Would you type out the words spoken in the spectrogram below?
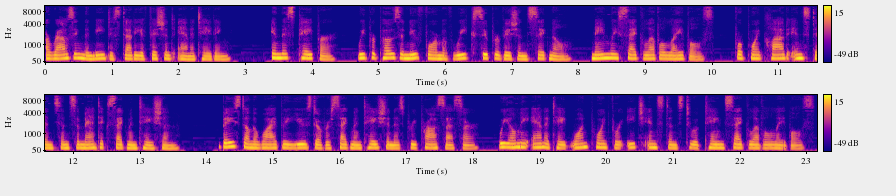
arousing the need to study efficient annotating. In this paper, we propose a new form of weak supervision signal, namely seg level labels, for point cloud instance and semantic segmentation. Based on the widely used over segmentation as preprocessor, we only annotate one point for each instance to obtain seg level labels.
